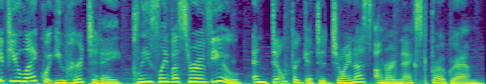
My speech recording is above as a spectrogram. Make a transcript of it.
If you like what you heard today, please leave us a review and don't forget to join us on our next program.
